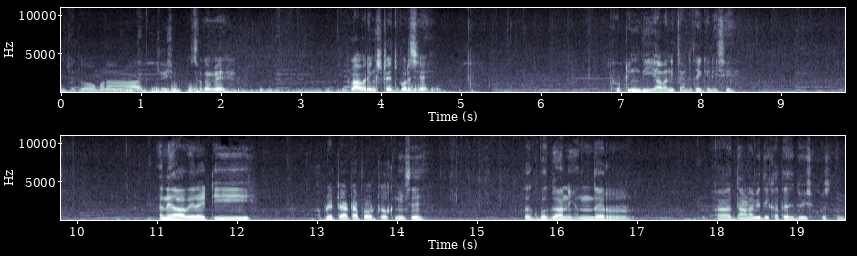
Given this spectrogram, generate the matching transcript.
હજુ તો હમણાં આ જોઈ શકો છો તમે. ફ્લાવરિંગ સ્ટેજ પર છે. ફ્રૂટિંગ બી આવવાની ચાલુ થઈ ગયેલી છે. અને આ વેરાયટી આપણે ટાટા પ્રોડક્ટની છે. લગભગ આની અંદર આ દાણા બી દેખાતા છે, જોઈ શકો છો તમે.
